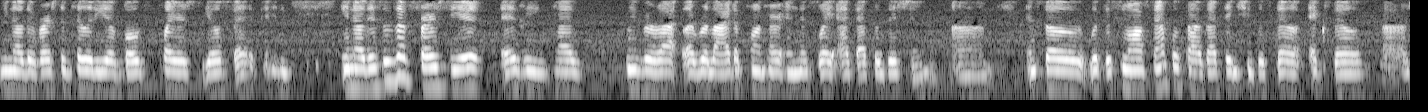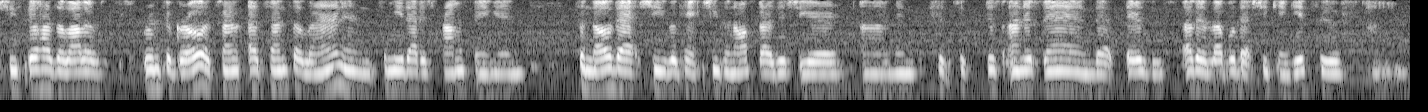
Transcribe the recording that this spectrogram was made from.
you know, the versatility of both players' skill set. And you know, this is the first year Ezi has we've relied, uh, relied upon her in this way at that position. Um, and so, with the small sample size, I think she's a cell, excel. Uh, she still has a lot of room to grow, a ton, a ton to learn, and to me that is promising. And to know that she became, she's an all star this year, um, and to, to, just understand that there's this other level that she can get to, um,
